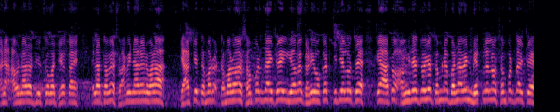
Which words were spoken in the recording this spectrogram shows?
અને આવનારા દિવસોમાં જે કાંઈ એટલે તમે સ્વામિનારાયણવાળા જ્યારથી તમારો તમારો આ સંપ્રદાય છે એ અમે ઘણી વખત કીધેલો છે કે આ તો અંગ્રેજોએ તમને બનાવીને મેકલેલો સંપ્રદાય છે.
